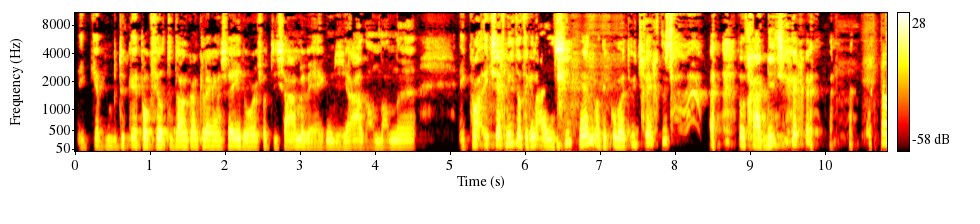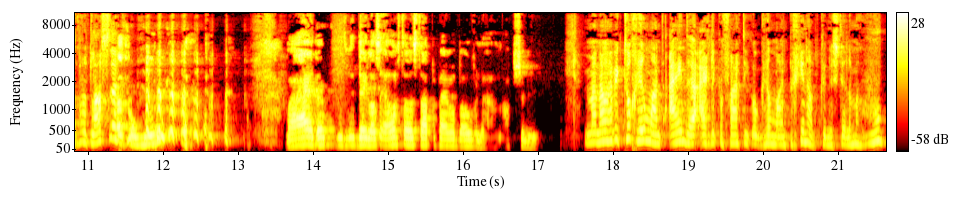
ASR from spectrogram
ik heb natuurlijk heb ook veel te danken aan Clarence Seedorf voor die samenwerking. Dus ja, dan. dan eh, ik, kan, ik zeg niet dat ik een INC ben, want ik kom uit Utrecht. Dus dat ga ik niet zeggen. Dat wordt lastig. Dat wordt moeilijk. maar dat, het Nederlands elftal staat bij mij wel bovenaan, absoluut. Maar nou heb ik toch helemaal aan het einde eigenlijk een vraag die ik ook helemaal aan het begin had kunnen stellen. Maar hoe,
